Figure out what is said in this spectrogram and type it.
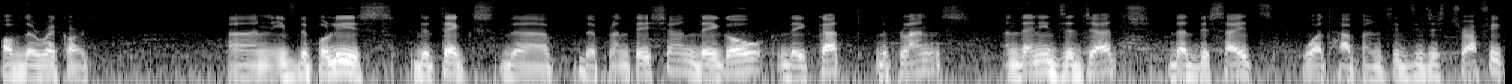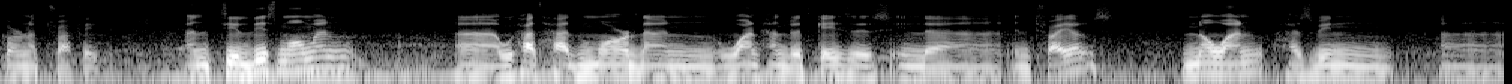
off the record. And if the police detects the, the plantation, they go, they cut the plants, and then it's the judge that decides what happens, if this is traffic or not traffic. Until this moment, uh, we had had more than 100 cases in the in trials. No one has been uh,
